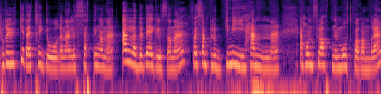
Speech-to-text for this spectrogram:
bruker de triggerordene eller setningene eller bevegelsene, f.eks. å gni hendene, eh, håndflatene mot hverandre,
